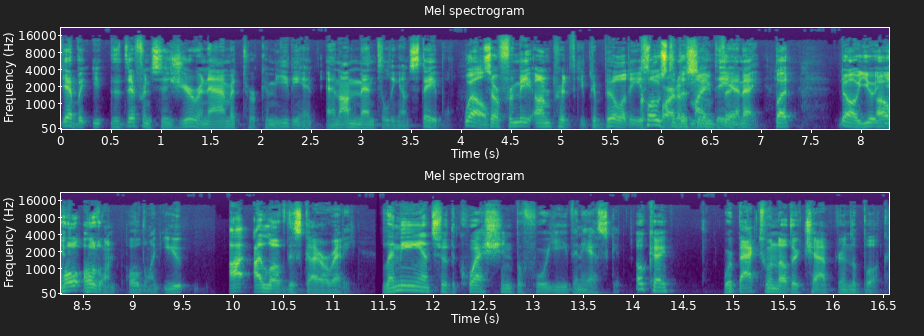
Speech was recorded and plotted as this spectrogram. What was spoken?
Yeah, but y- the difference is you're an amateur comedian and I'm mentally unstable. Well- so for me, unpredictability is Close part to the of my same DNA. thing. But no, you. Oh, you- hold, hold on, hold on. You, I, I love this guy already. Let me answer the question before you even ask it. okay. We're back to another chapter in the book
